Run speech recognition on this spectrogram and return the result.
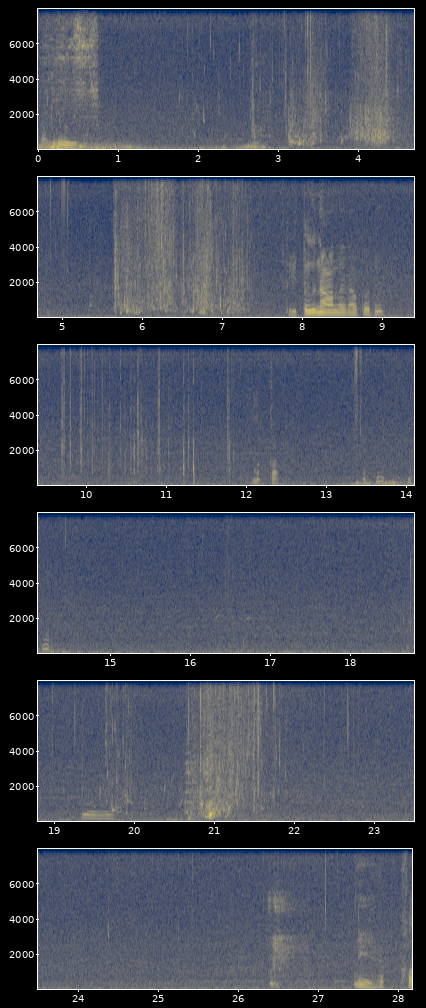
แล้วที่ตีตื้อนานเลยนะตัวนี้มากัด นี่ครับข้อ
